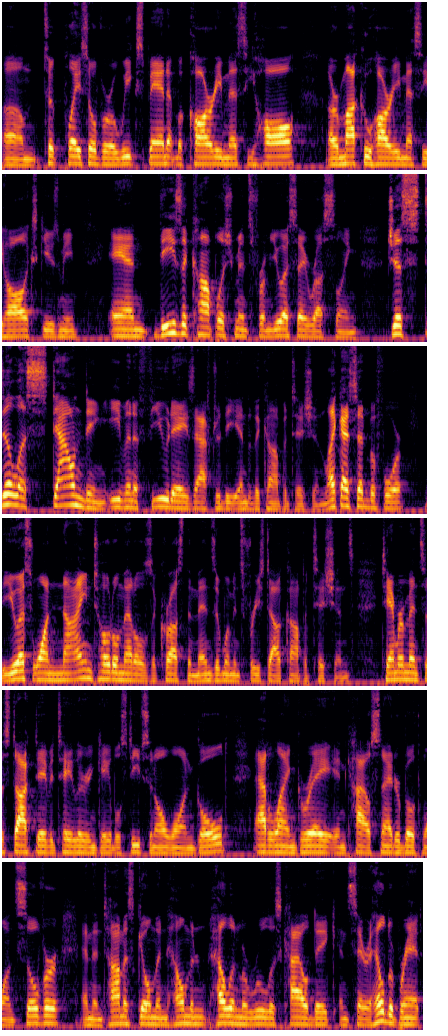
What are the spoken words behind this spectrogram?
um, took place over a week span at Makari Messe Hall, or Makuhari Messe Hall, excuse me. And these accomplishments from USA Wrestling just still astounding even a few days after the end of the competition. Like I said before, the U.S. won nine total medals across the men's and women's freestyle competitions. Tamyra Mensah-Stock, David Taylor, and Gable Steveson all won gold. Adeline Gray and Kyle Snyder both won silver. And then Thomas Gilman, Helen, Helen Kyle Dake, and Sarah Hildebrandt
